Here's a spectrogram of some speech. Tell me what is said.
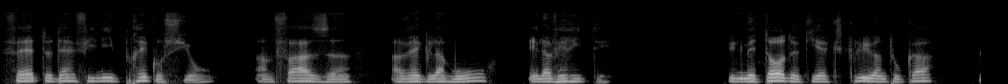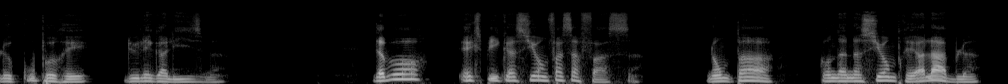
faite d'infinies précautions, en phase avec l'amour et la vérité. Une méthode qui exclut en tout cas le couperet du légalisme. D'abord, explication face à face, non pas condamnation préalable,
